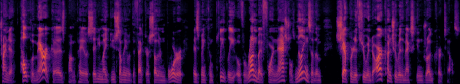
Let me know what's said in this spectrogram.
trying to help America, as Pompeo said, you might do something with the fact our southern border has been completely overrun by foreign nationals, millions of them shepherded through into our country by the Mexican drug cartels.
